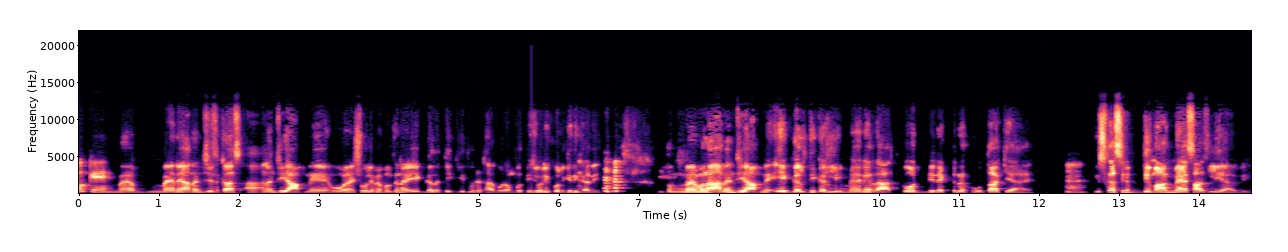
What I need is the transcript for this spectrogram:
Okay okay. मैं मैंने आनंद जी से कहा आनंद जी आपने वो है शोले में बोलते ना एक गलती की तूने ठाकुर हमको तिजोरी खोल के दिखा दी। तो मैं बोला आनंद जी आपने एक गलती कर ली मैंने रात को डायरेक्टर होता क्या है? हाँ. इसका सिर्फ़ दिमाग में एहसास लिया अभी।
